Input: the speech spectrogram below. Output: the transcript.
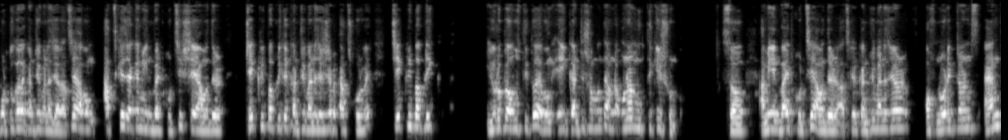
পর্তুগালের কান্ট্রি ম্যানেজার আছে এবং আজকে যাকে আমি ইনভাইট করছি, সে আমাদের চেক রিপাবলিকের কান্ট্রি ম্যানেজার হিসেবে কাজ করবে। চেক রিপাবলিক ইউরোপে অবস্থিত এবং এই কান্ট্রি সম্বন্ধে আমরা ওনার মুখ থেকেই শুনব। সো আমি ইনভাইট করছি আমাদের আজকের country manager of Nordic Turns and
